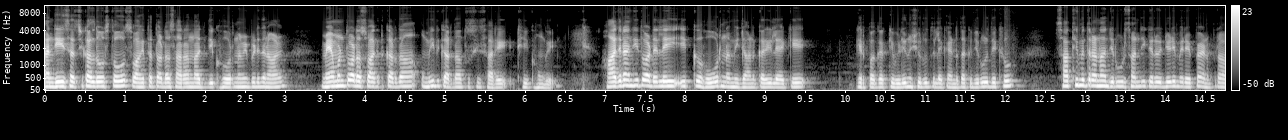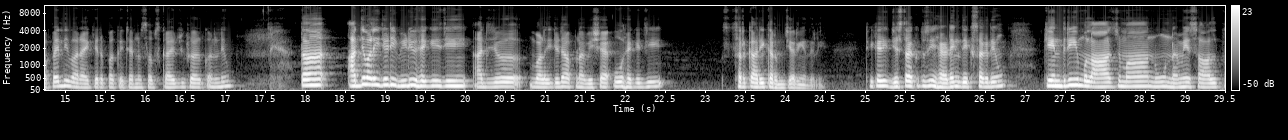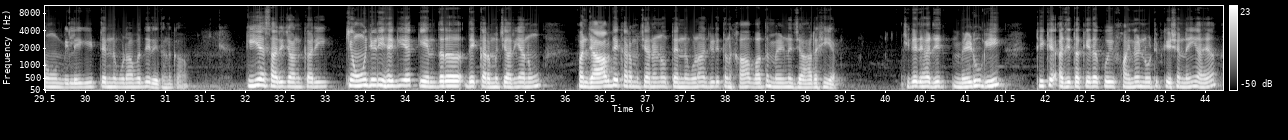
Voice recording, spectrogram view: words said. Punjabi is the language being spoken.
ਹਾਂਜੀ, ਸਤਿ ਸ਼੍ਰੀ ਅਕਾਲ ਦੋਸਤੋ, ਸਵਾਗਤ ਹੈ ਤੁਹਾਡਾ ਸਾਰਿਆਂ ਦਾ ਅੱਜ ਦੀ ਇੱਕ ਹੋਰ ਨਵੀਂ ਪੀੜ੍ਹੀ ਦੇ ਨਾਲ। ਮੈਂ ਅਮਨ, ਤੁਹਾਡਾ ਸਵਾਗਤ ਕਰਦਾ ਉਮੀਦ ਕਰਦਾ ਤੁਸੀਂ ਸਾਰੇ ਠੀਕ ਹੋਵੋਗੇ। ਹਾਜ਼ਰ ਹਾਂ ਜੀ ਤੁਹਾਡੇ ਲਈ ਇੱਕ ਹੋਰ ਨਵੀਂ ਜਾਣਕਾਰੀ ਲੈ ਕੇ। ਕਿਰਪਾ ਕਰਕੇ ਵੀਡੀਓ ਨੂੰ ਸ਼ੁਰੂ ਤੋਂ ਲੈ ਕੇ ਐਂਡ ਤੱਕ ਜਰੂਰ ਦੇਖਿਓ। ਸਾਥੀ ਮਿੱਤਰਾਂ ਨਾਲ ਜਰੂਰ ਸਾਂਝੀ ਕਰਿਓ। ਜਿਹੜੇ ਮੇਰੇ ਭੈਣ ਭਰਾ ਪਹਿਲੀ ਵਾਰ ਆਏ, ਕਿਰਪਾ ਕਰਕੇ ਚੈਨਲ ਸਬਸਕ੍ਰਾਈਬ ਜ਼ਰੂਰ ਕਰ ਲਿਓ। ਤਾਂ ਅੱਜ ਵਾਲੀ ਜਿਹੜੀ ਵੀਡੀਓ ਹੈਗੀ ਜੀ, ਅੱਜ ਵਾਲੀ ਜਿਹੜਾ ਆਪਣਾ ਵਿਸ਼ਾ ਹੈ, ਉਹ ਹੈਗਾ ਜੀ ਸਰਕਾਰੀ ਕਰਮਚਾਰੀਆਂ ਦੇ ਲਈ। ਠੀਕ ਹੈ ਜੀ? ਜਿਸ ਤਰ੍ਹਾਂ ਕਿ ਤੁਸੀਂ ਹੈਡਿੰਗ ਦੇਖ ਸਕਦੇ ਹੋ। ਕੇਂਦਰੀ ਮੁਲਾਜ਼ਮਾਂ ਨੂੰ ਨਵੇਂ ਸਾਲ ਤੋਂ ਮਿਲੇਗੀ ਤਿੰਨ ਗੁਣਾ ਵਧੇਰੇ ਤਨਖਾਹ। ਕੀ ਹੈ ਸਾਰੀ ਜਾਣਕਾਰੀ ਕਿਉਂ ਜਿਹੜੀ ਹੈਗੀ ਹੈ? ਕੇਂਦਰ ਦੇ ਕਰਮਚਾਰੀਆਂ ਨੂੰ, ਪੰਜਾਬ ਦੇ ਕਰਮਚਾਰੀਆਂ ਨੂੰ ਤਿੰਨ ਗੁਣਾ ਜਿਹੜੀ ਤਨਖਾਹ ਵੱਧ ਮਿਲਣ ਜਾ ਰਹੀ ਹੈ। ਠੀਕ ਹੈ ਜੀ, ਹਜੇ ਮਿਲੂਗੀ। ਠੀਕ ਹੈ, ਅਜੇ ਤੱਕ ਇਹਦਾ ਕੋਈ ਫਾਈਨਲ ਨੋਟੀਫਿਕੇਸ਼ਨ ਨਹੀਂ ਆਇਆ।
